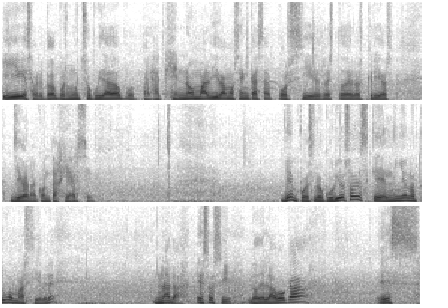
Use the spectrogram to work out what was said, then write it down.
y que sobre todo pues mucho cuidado pues, para que no malvivamos en casa por si el resto de los críos llegan a contagiarse. Bien, pues lo curioso es que el niño no tuvo más fiebre. Nada, eso sí, lo de la boca es,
